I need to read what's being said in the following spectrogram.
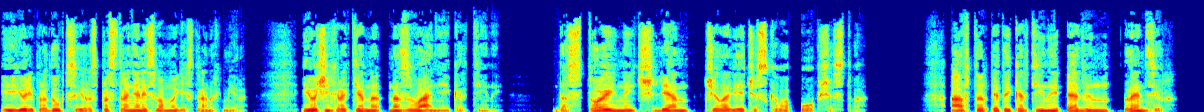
и ее репродукции распространялись во многих странах мира. И очень характерно название картины «Достойный член человеческого общества». Автор этой картины Эдвин Лензер.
